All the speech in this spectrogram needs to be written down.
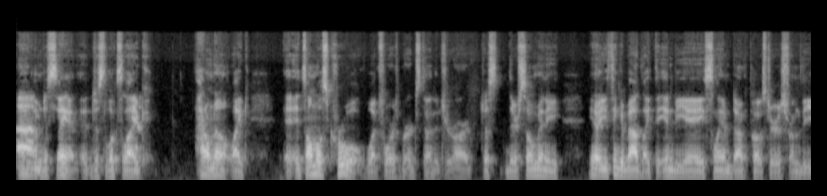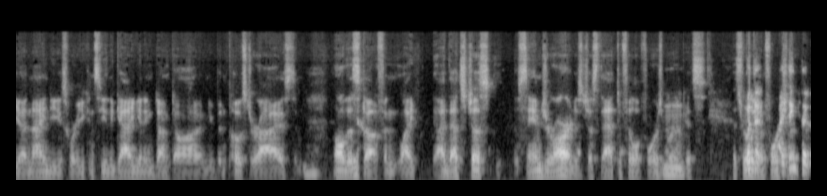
Um, I'm just saying, it just looks like. I don't know, like it's almost cruel what Forsberg's done to Girard. Just there's so many, you know, you think about like the NBA slam dunk posters from the uh, 90s where you can see the guy getting dunked on and you've been posterized and mm-hmm. all this yeah. stuff. And like I, that's just Sam Girard is just that to Filip Forsberg. Mm-hmm. It's it's really the, unfortunate. I think that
